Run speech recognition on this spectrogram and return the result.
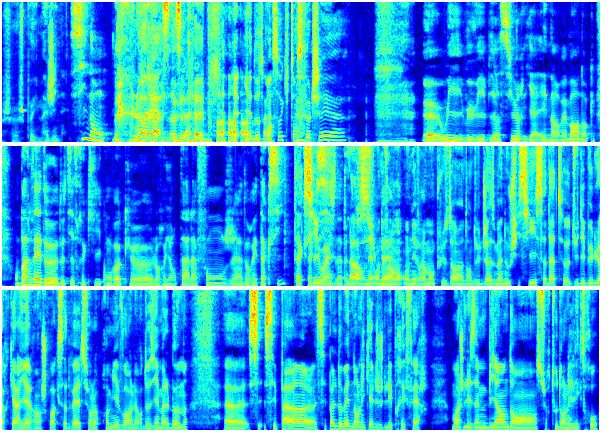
je, je peux imaginer. Sinon, Voilà, ça de c'est fait. l'album. Il y a, il y a d'autres morceaux qui t'ont scotché euh? Euh, oui, oui, oui, bien sûr, il y a énormément. Donc, on parlait de, de titres qui convoquent euh, l'oriental à fond. J'ai adoré Taxi. Taxi, Taxi, ouais. Là, on est, on est super. vraiment, on est vraiment plus dans, dans du jazz manouche ici. Ça date euh, du début de leur carrière. hein. Je crois que ça devait être sur leur premier, voire leur deuxième album. Euh, c'est pas, c'est pas le domaine dans lequel je les préfère. Moi, je les aime bien dans, surtout dans l'électro,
